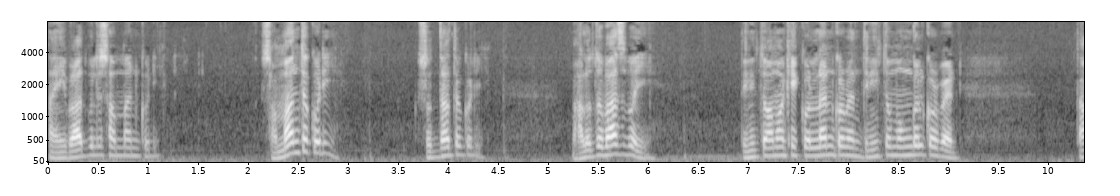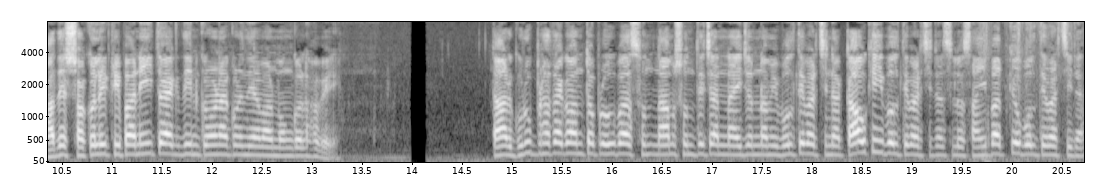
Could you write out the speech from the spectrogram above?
সাইবাদ বলে সম্মান করি। সম্মান তো করি, শ্রদ্ধা তো করি। ভালো তো বাসবই তিনি তো আমাকে কল্যাণ করবেন, তিনি তো মঙ্গল করবেন। তাদের সকলের কৃপা নেই তো একদিন করোনা করে দিন আমার মঙ্গল হবে। তার গুরু ভ্রাতাগণ তো প্রভুপাদ নাম শুনতে চান না এই জন্য আমি বলতে পারছি না, কাউকেই বলতে পারছি না, ছিল সাইপাদকেও বলতে পারছি না।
